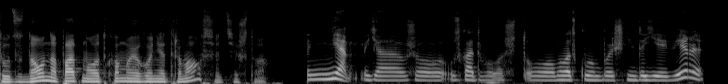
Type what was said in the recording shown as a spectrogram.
тут зноў напад малатком яго не атрымаўся ці што не я ўжо узгадвала што малатку больш не дае веры.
